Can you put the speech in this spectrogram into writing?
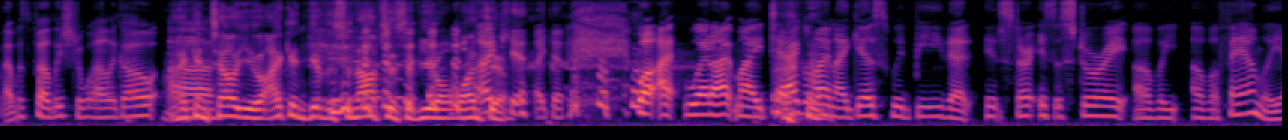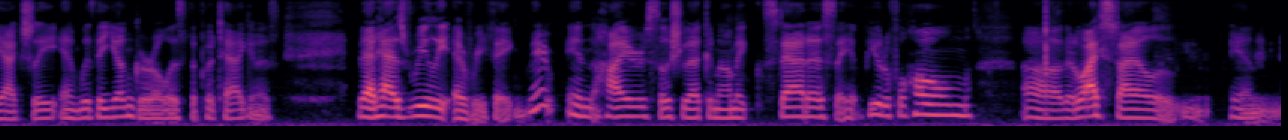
that was published a while ago. I can uh, tell you. I can give the synopsis if you don't want to. I can. I can. Well, I, what I my tagline, I guess, would be that it start. It's a story of a of a family actually, and with a young girl as the protagonist. That has really everything. They're in higher socioeconomic status. They have beautiful home. Uh, their lifestyle and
